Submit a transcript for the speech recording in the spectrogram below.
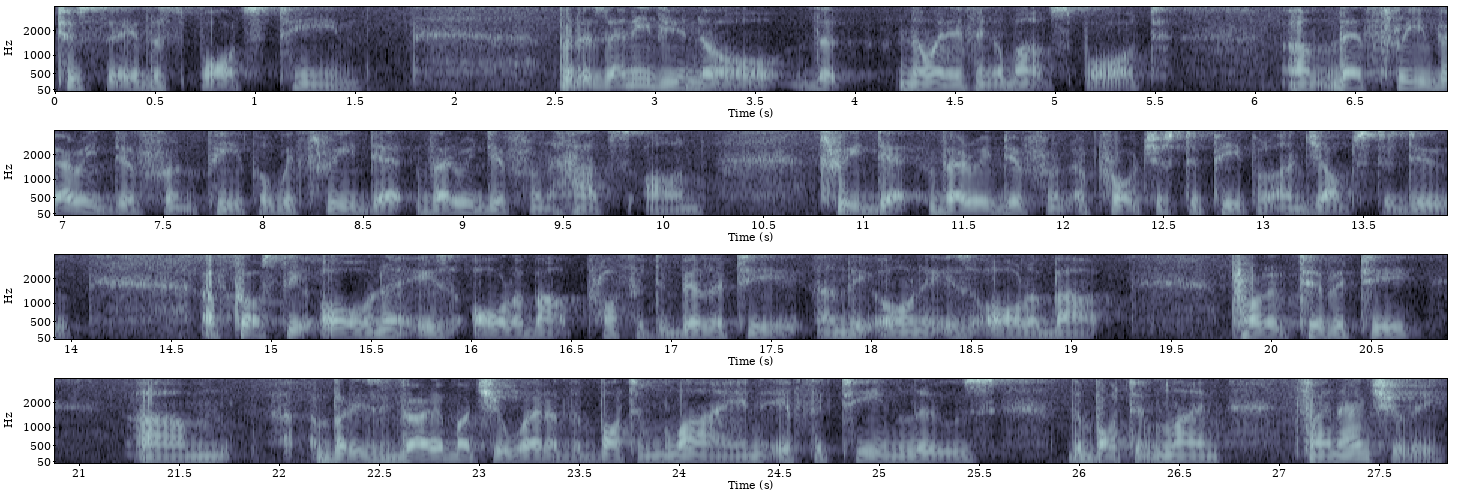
to say the sports team. But as any of you know that know anything about sport, um, they're three very different people with three very different hats on, three very different approaches to people and jobs to do. Of course, the owner is all about profitability and the owner is all about productivity, um, but is very much aware of the bottom line if the team lose the bottom line financially.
